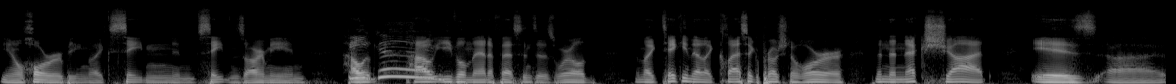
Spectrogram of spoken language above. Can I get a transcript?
you know, horror being like Satan and Satan's army and how how evil manifests into this world, and like taking that like classic approach to horror. Then the next shot is uh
